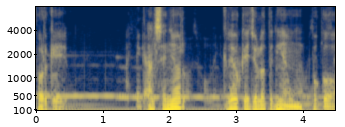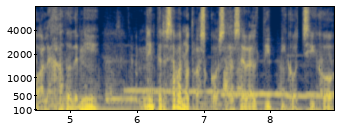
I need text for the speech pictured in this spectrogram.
porque al Señor creo que yo lo tenía un poco alejado de mí. Me interesaban otras cosas, era el típico chico,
